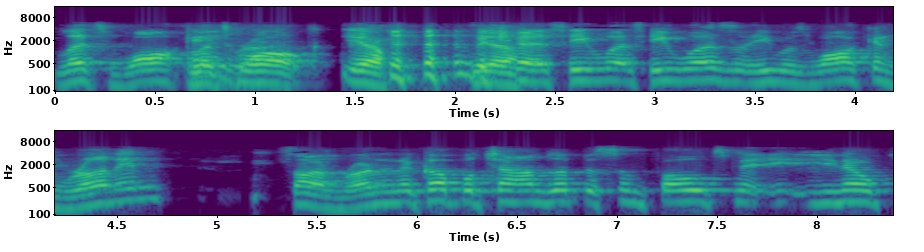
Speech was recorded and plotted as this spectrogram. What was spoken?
let's walk. Let's and walk. Yeah. yeah. because he was he was he was walking running saw him running a couple times up to some folks you know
